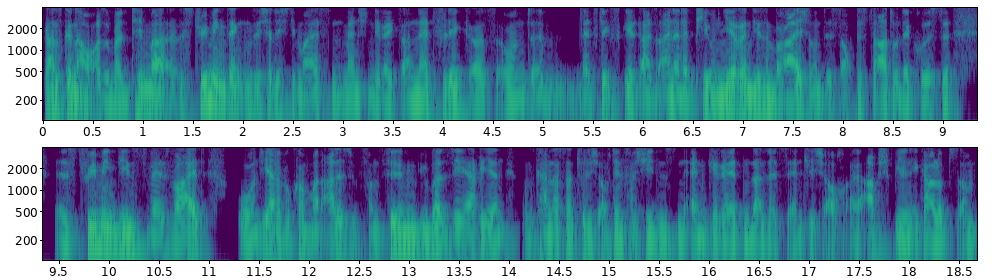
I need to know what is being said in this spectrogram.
Ganz genau. Also beim Thema Streaming denken sicherlich die meisten Menschen direkt an Netflix und ähm, Netflix gilt als einer der Pioniere in diesem Bereich und ist auch bis dato der größte äh, Streaming-Dienst weltweit. Und ja, da bekommt man alles von Filmen über Serien und kann das natürlich auf den verschiedensten Endgeräten dann letztendlich auch äh, abspielen, egal ob es am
